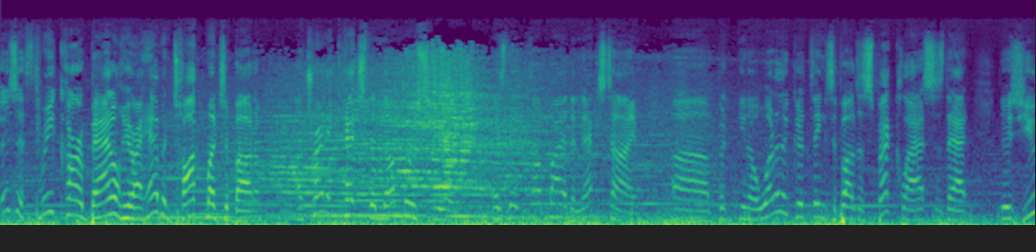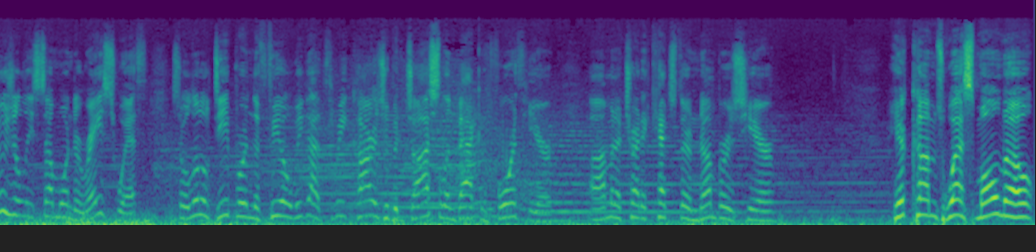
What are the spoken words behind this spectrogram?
There's a three car battle here. I haven't talked much about them. I'll try to catch the numbers here as they come by the next time. Uh, but, you know, one of the good things about the spec class is that there's usually someone to race with. So a little deeper in the field, we got three cars who've been jostling back and forth here. Uh, I'm going to try to catch their numbers here. Here comes Wes Molno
